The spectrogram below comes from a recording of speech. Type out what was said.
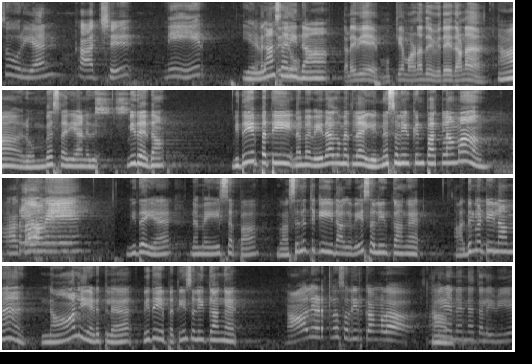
சூரியன் காற்று நீர். எல்லாம் சரிதான். தலைவியே முக்கியமானது விதை தானே ஆ ரொம்ப சரியானது. விதை தான் விதையை பற்றி நம்ம வேதாகமத்தில் என்ன சொல்லியிருக்குன்னு பார்க்கலாமா பார்க்கலாமே? விதைய நம்ம ஏசப்பா வசனத்துக்கு ஈடாகவே சொல்லியிருக்காங்க. அது மட்டும் இல்லாமல் நாலு இடத்துல விதையை பற்றியும் சொல்லியிருக்காங்க. நாலு இடத்துல சொல்லியிருக்காங்களா? அது என்னென்ன தலைவியே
